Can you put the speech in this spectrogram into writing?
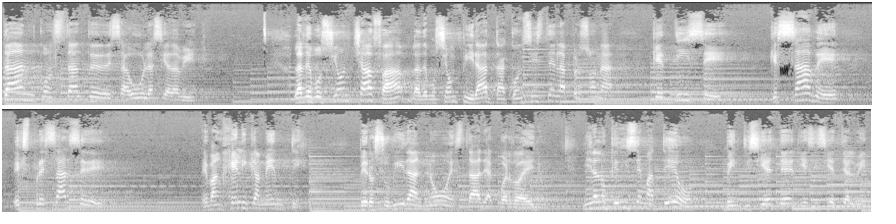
tan constante de Saúl hacia David. La devoción chafa, la devoción pirata, consiste en la persona que dice, que sabe expresarse evangélicamente, pero su vida no está de acuerdo a ello. Mira lo que dice Mateo 27, 17 al 20.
